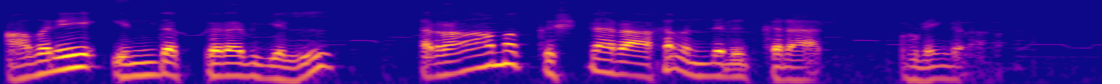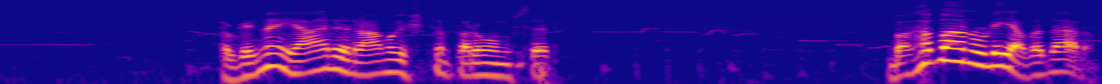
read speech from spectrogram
அவரே இந்த பிறவியில் ராமகிருஷ்ணராக வந்திருக்கிறார் அப்படிங்கிறார். அப்படின்னா யார் ராமகிருஷ்ண பரமம்சர் பகவானுடைய அவதாரம்.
